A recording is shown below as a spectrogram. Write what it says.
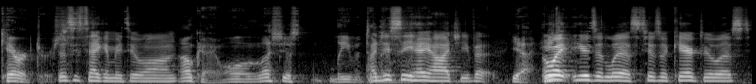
characters. This is taking me too long. okay, well, let's just leave it to I just see Heihachi, but Yeah. oh wait, here's a list. Here's a character list.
